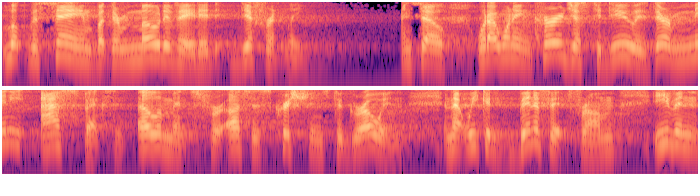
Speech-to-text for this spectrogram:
look the same, but they're motivated differently. And so, what I want to encourage us to do is there are many aspects and elements for us as Christians to grow in and that we could benefit from, even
